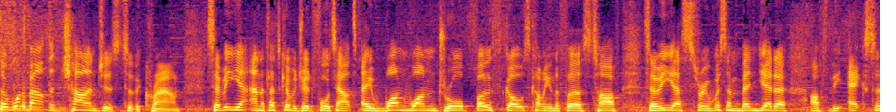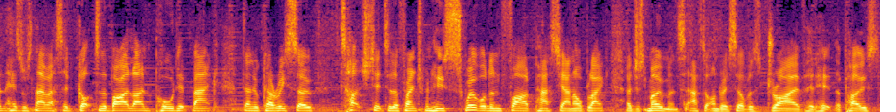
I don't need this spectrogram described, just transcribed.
So, what about the challenges to the crown? Sevilla and Atletico Madrid fought out a 1 1 draw, both goals coming in the first half. Sevilla through Wissam Ben Yedder after the excellent Jesus Navas had got to the byline, pulled it back. Daniel Carriço touched it to the Frenchman who swiveled and fired past Jan Oblak uh, just moments after Andre Silva's drive had hit the post.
